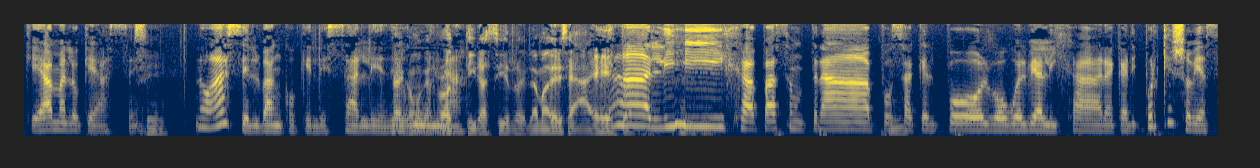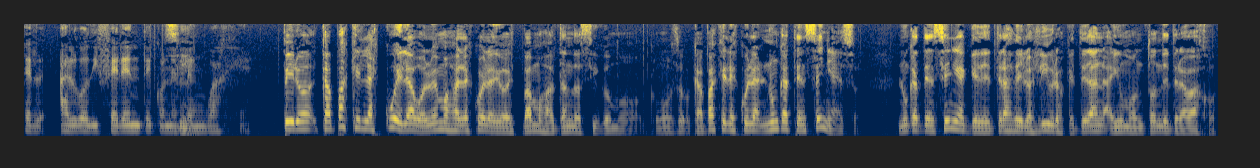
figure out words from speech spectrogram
que ama lo que hace. Sí. No hace el banco que le sale de No es como que. Rod tira así la madera dice, ah, esto. Ah, lija, pasa un Mm. trapo, saca el polvo, vuelve a lijar. acari- ¿Por qué yo voy a hacer algo diferente con el lenguaje? Pero capaz que en la escuela, volvemos a la escuela, digo, vamos atando así como, como capaz que la escuela nunca te enseña eso. Nunca te enseña que detrás de los libros que te dan hay un montón de trabajo.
